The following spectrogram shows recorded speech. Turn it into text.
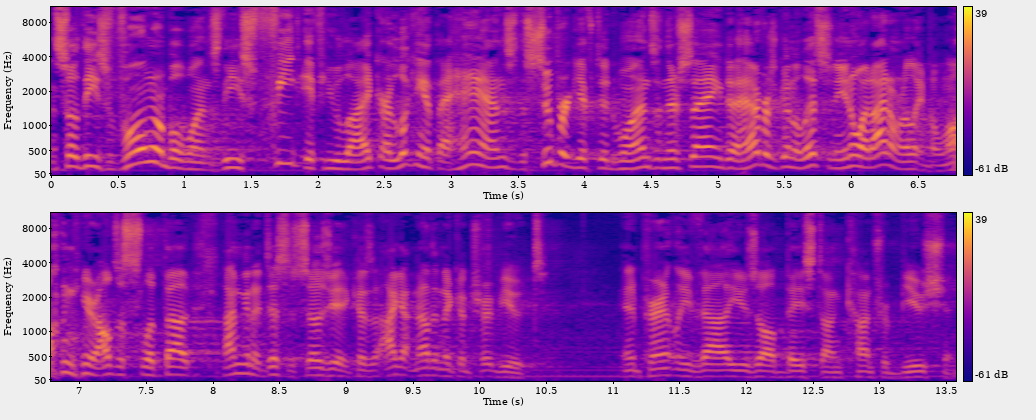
And so these vulnerable ones, these feet, if you like, are looking at the hands, the super gifted ones, and they're saying to whoever's going to listen, you know what, I don't really belong here. I'll just slip out. I'm going to disassociate because I got nothing to contribute. And apparently, values all based on contribution.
